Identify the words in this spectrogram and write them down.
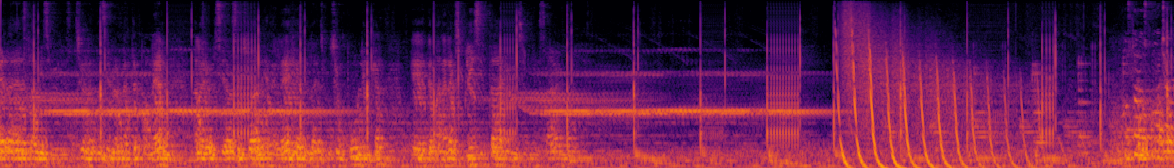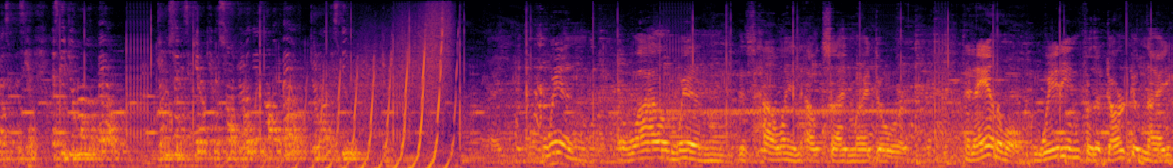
entera esta visibilización, es decir, realmente poner a la diversidad sexual en el eje de la discusión pública eh, de manera explícita y visibilizada. Justo lo escucho muchas veces decir, es que yo no lo veo, yo no sé ni siquiera quiénes son, yo no, no lo veo, yo no lo distingo. Wild, wild, wild. Is howling outside my door. An animal waiting for the dark of night,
